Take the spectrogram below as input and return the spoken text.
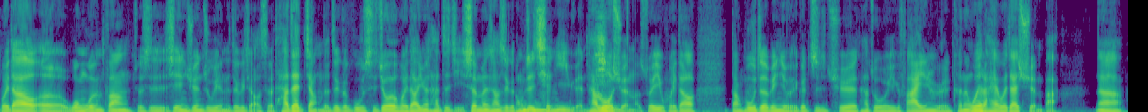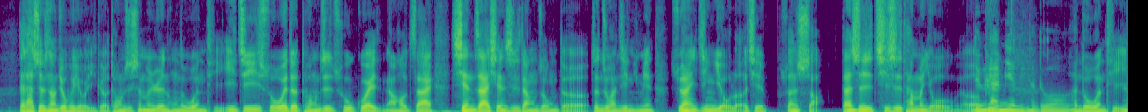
回到呃，翁文芳就是谢颖轩主演的这个角色，他在讲的这个故事，就会回到，因为他自己身份上是一个同志前议员，嗯、他落选了，所以回到党部这边有一个职缺，他作为一个发言人，可能未来还会再选吧。那在他身上就会有一个同志身份认同的问题，以及所谓的同志出柜，然后在现在现实当中的政治环境里面，虽然已经有了，而且不算少。但是其实他们有呃，仍然面临很多很多问题，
